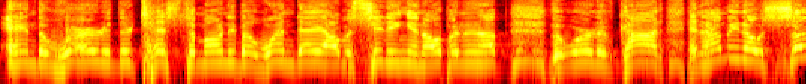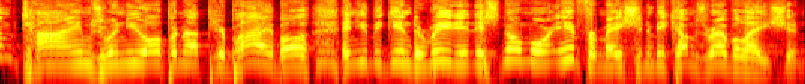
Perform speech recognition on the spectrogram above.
and the word of their testimony. But one day I was sitting and opening up the word of God. And how many know sometimes when you open up your Bible and you begin to read it, it's no more information, it becomes revelation.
